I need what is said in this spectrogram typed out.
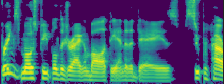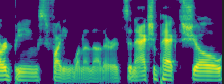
brings most people to Dragon Ball at the end of the day is superpowered beings fighting one another. It's an action packed show.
